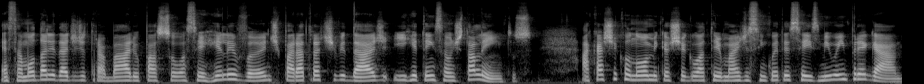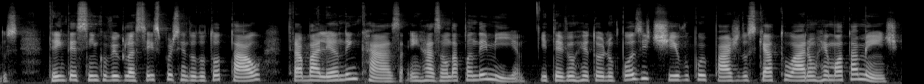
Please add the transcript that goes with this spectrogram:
essa modalidade de trabalho passou a ser relevante para a atratividade e retenção de talentos. A Caixa Econômica chegou a ter mais de 56 mil empregados, 35,6% do total, trabalhando em casa, em razão da pandemia, e teve um retorno positivo por parte dos que atuaram remotamente,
